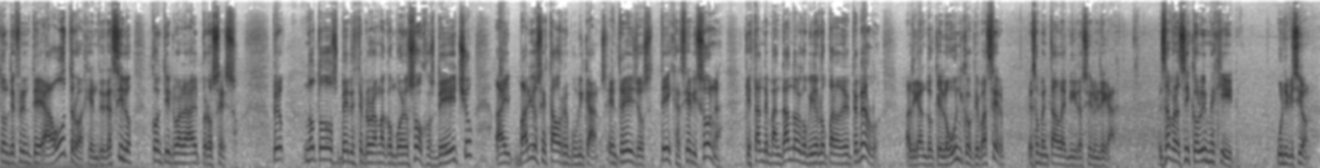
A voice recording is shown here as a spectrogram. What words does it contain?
donde frente a otro agente de asilo continuará el proceso. Pero no todos ven este programa con buenos ojos. De hecho, hay varios estados republicanos, entre ellos Texas y Arizona, que están demandando al gobierno para detenerlo, alegando que lo único que va a hacer es aumentar la inmigración ilegal. En San Francisco, Luis Mejid, Univisión.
